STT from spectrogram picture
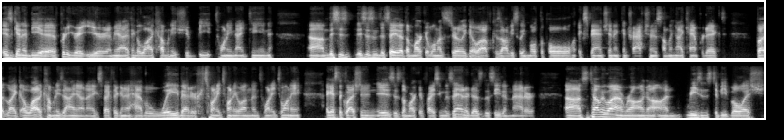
is going to be a pretty great year. I mean, I think a lot of companies should beat 2019. Um, this is this isn't to say that the market will necessarily go up because obviously multiple expansion and contraction is something I can't predict. But like a lot of companies I own, I expect they're going to have a way better 2021 than 2020. I guess the question is: Is the market pricing this in, or does this even matter? Uh, so tell me why I'm wrong on reasons to be bullish.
